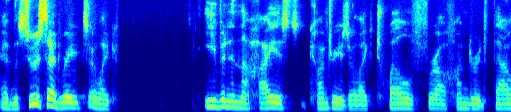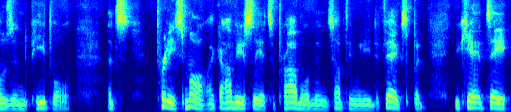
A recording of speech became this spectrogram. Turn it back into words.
And the suicide rates are like, even in the highest countries, are like 12 for a 100,000 people. That's pretty small. Like, obviously, it's a problem and something we need to fix, but you can't say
